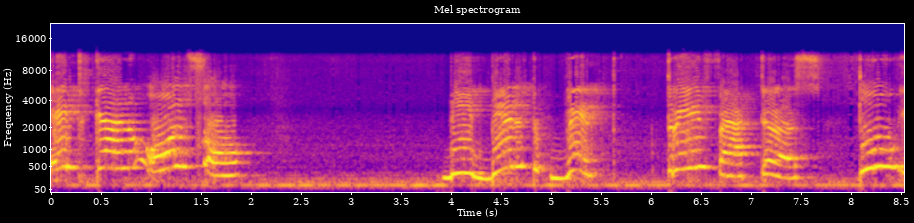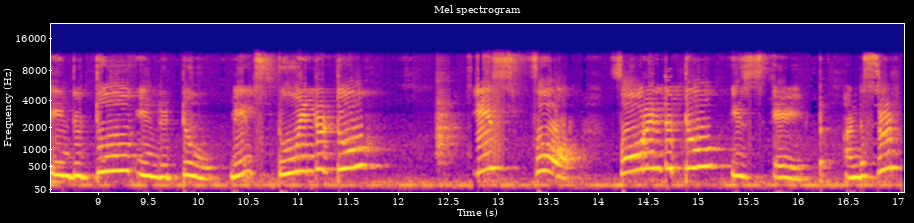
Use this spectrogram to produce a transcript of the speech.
It can also be built with three factors. 2 into 2 into 2 means 2 into 2 is 4. 4 into 2 is 8. Understood?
